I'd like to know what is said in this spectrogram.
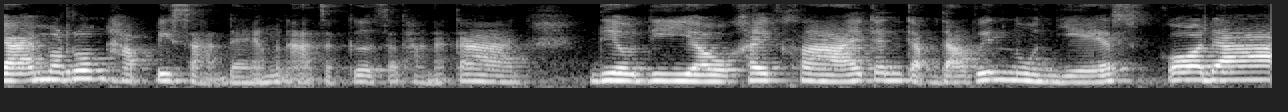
ย้ายมาร่วมทัพปีศาจแดงมันอาจจะเกิดสถานการณ์ เดียวๆ คล้ายๆ กันกับดาวินนูนเยสก็ได้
